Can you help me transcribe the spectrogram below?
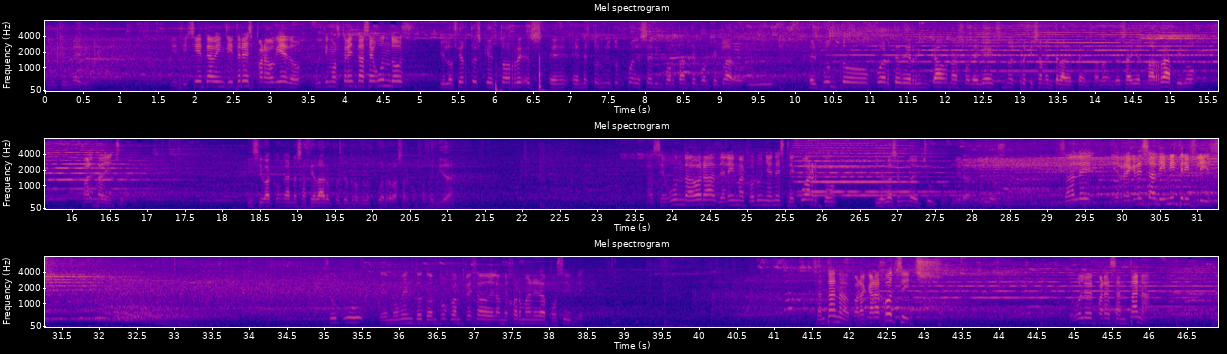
Minuto y medio. 17 a 23 para Oviedo. Últimos 30 segundos. Y lo cierto es que Torres eh, en estos minutos puede ser importante porque, claro, el, el punto fuerte de Rincaunas o de Gex no es precisamente la defensa, ¿no? Entonces ahí es más rápido Falta de hecho. Y si va con ganas hacia el aro, pues yo creo que los puede rebasar con facilidad. La segunda hora de Leima Coruña en este cuarto. Y es la segunda de Chuku, mira, curioso. Sale y regresa Dimitri Flis. Que de momento tampoco ha empezado de la mejor manera posible. Santana para Karahodzic. Devuelve para Santana.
